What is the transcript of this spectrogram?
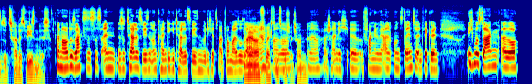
ein soziales Wesen ist. Genau, du sagst, es ist ein soziales Wesen und kein digitales Wesen, würde ich jetzt einfach mal so sagen. Ja, ne? Vielleicht also, inzwischen schon. Ja, wahrscheinlich äh, fangen wir an, uns dahin zu entwickeln. Ich muss sagen, also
